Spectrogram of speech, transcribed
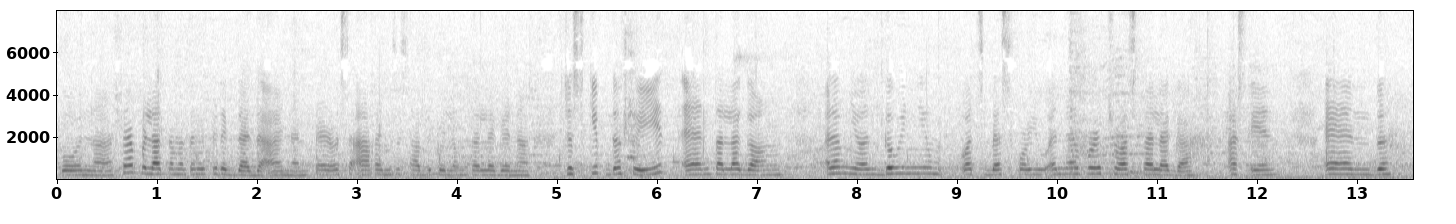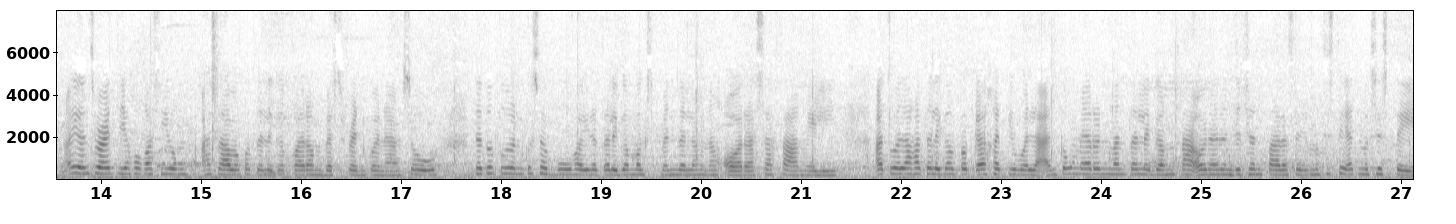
ko na syempre lahat naman tayo pinagdadaanan pero sa akin masasabi ko lang talaga na just keep the faith and talagang alam niyo gawin niyo what's best for you and never trust talaga as in And, ayun, swerte ako kasi yung asawa ko talaga parang best friend ko na. So, natutunan ko sa buhay na talaga mag-spend na lang ng oras sa family. At wala ka talagang pagkakatiwalaan. Kung meron man talagang tao na nandiyan para sa'yo, magsistay at magsistay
